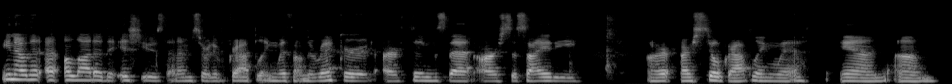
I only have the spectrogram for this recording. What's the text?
you know, the, a lot of the issues that I'm sort of grappling with on the record are things that our society are, are still grappling with. And, um,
